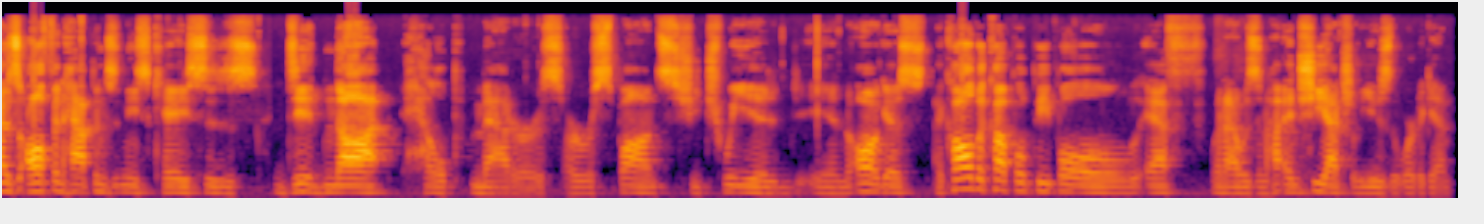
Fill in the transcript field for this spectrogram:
as often happens in these cases, did not help matters. Her response, she tweeted in August, I called a couple people F when I was in high, and she actually used the word again.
